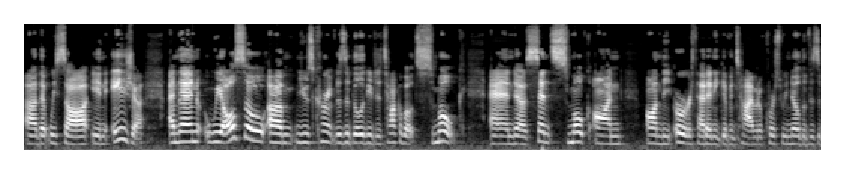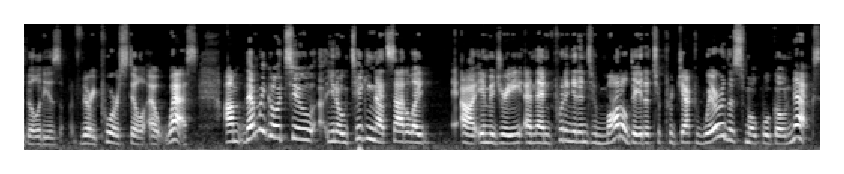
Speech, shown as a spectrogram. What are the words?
uh, that we saw in Asia. And then we also um, use current visibility to talk about smoke and uh, sense smoke on on the Earth at any given time. And of course, we know the visibility is very poor still out west. Um, then we go to, you know, taking that satellite uh, imagery and then putting it into model data to project where the smoke will go next.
